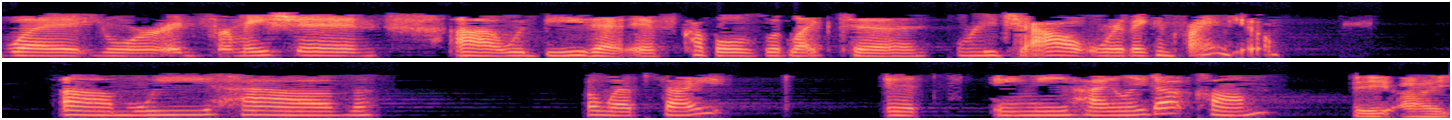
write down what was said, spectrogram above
what your information uh, would be that if couples would like to reach out, where they can find you? Um, we have a website. It's aimeehighley.com. A I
